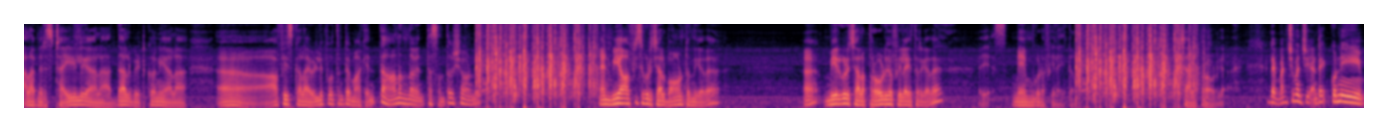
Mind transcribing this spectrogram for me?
అలా మీరు స్టైల్గా అలా అద్దాలు పెట్టుకొని అలా ఆఫీస్కి అలా వెళ్ళిపోతుంటే మాకు ఎంత ఆనందం ఎంత సంతోషం అండి. అండ్ మీ ఆఫీస్ కూడా చాలా బాగుంటుంది కదా. మీరు కూడా చాలా ప్రౌడ్గా ఫీల్ అవుతారు కదా. ఎస్ మేము కూడా ఫీల్ అవుతాం. చాలా ప్రౌడ్గా. అంటే మంచి మంచి అంటే కొన్ని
